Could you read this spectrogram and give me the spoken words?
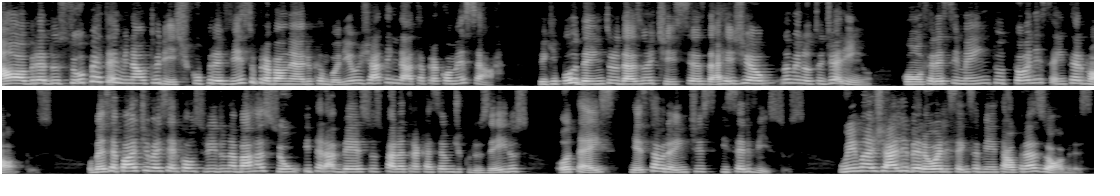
A obra do super terminal turístico previsto para Balneário Camboriú já tem data para começar. Fique por dentro das notícias da região no Minuto Diarinho, com oferecimento Tony Center Motos. O BCPOT vai ser construído na Barra Sul e terá berços para atracação de cruzeiros, hotéis, restaurantes e serviços. O IMA já liberou a licença ambiental para as obras.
